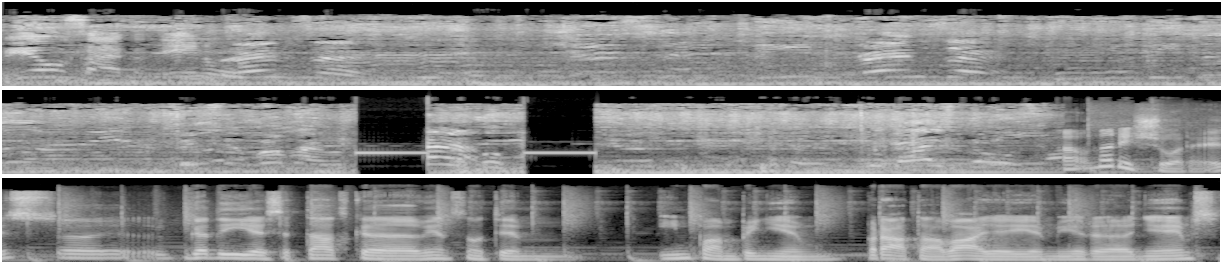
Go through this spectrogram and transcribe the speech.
Pilsēta, Dīnu! Un arī šoreiz uh, gadījies tāds, ka viens no tiem impampiņiem, prātā vājajiem, ir uh, ņēmis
